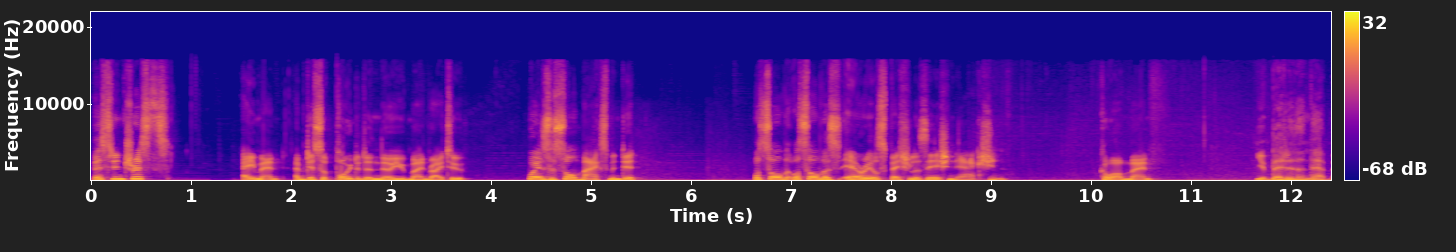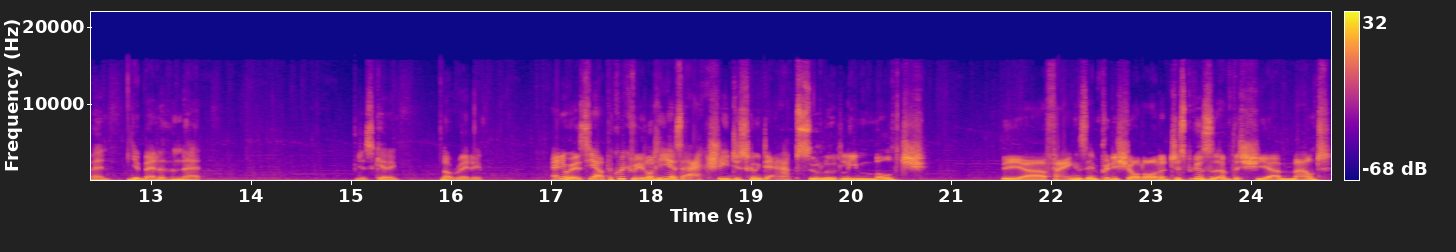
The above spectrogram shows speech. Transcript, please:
best interests. Hey man, I'm disappointed in though you mind Raitu. Where's the Assault Marksman, dude? What's all what's all this aerial specialization action? Come on, man. You're better than that, man. You're better than that. Just kidding. Not really. Anyways, yeah, the quick reload here is actually just going to absolutely mulch the uh, Fangs in pretty short order just because of the sheer amount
